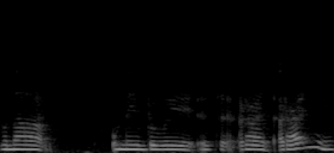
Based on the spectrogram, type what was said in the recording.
вона у неї були е, це, ран, ранні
